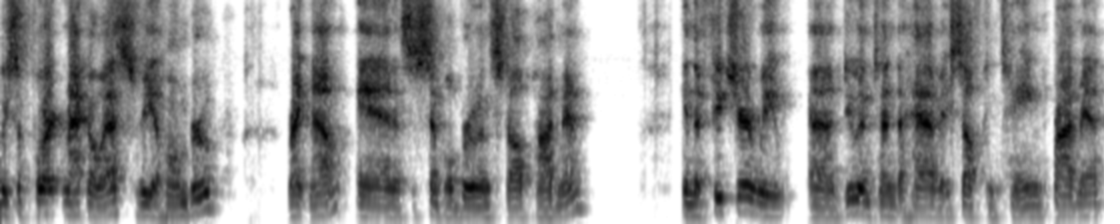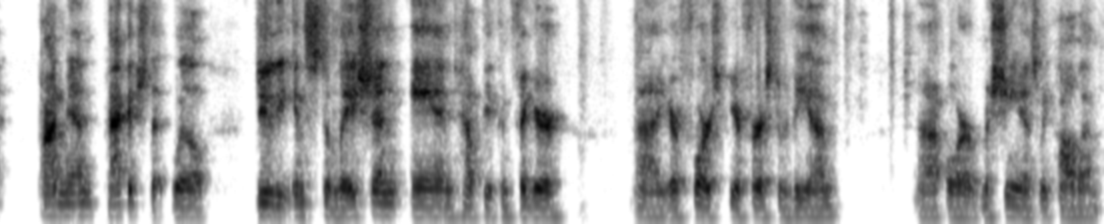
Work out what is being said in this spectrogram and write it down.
We support Mac OS via Homebrew right now, and it's a simple brew install Podman. In the future, we uh, do intend to have a self-contained Podman, Podman package that will do the installation and help you configure uh, your first your first VM uh, or machine as we call them.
